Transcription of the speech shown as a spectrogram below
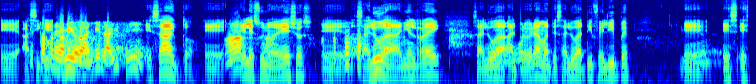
eh, así ¿Estás que, con el amigo Daniel ahí? Sí. Exacto, eh, Ah, él es uno de ellos. Eh, saluda a Daniel Rey, saluda Bueno, al programa, te saluda a ti Felipe. Eh, es, es,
